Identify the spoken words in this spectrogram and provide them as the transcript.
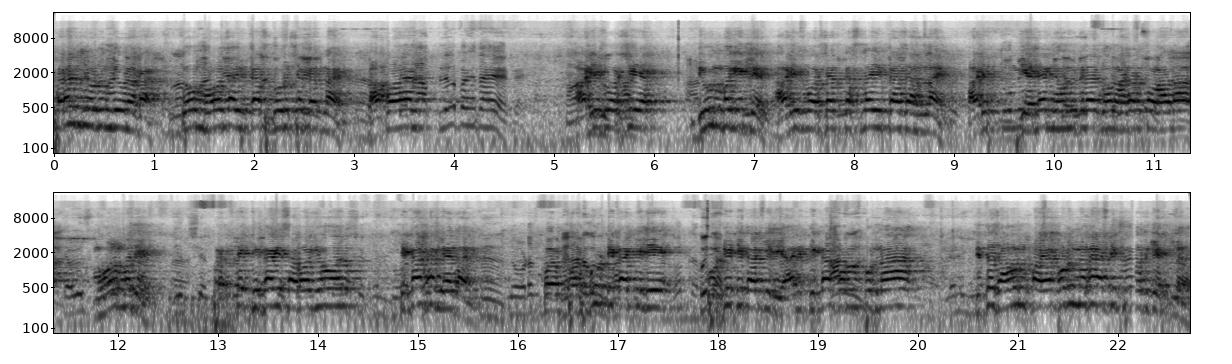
खरंच निवडून देऊ नका. तो मोहचा विकास करू शकत नाही. आपण अडीच वर्षे देऊन बघितले. अडीच वर्षात कसलाही विकास झाला नाही अडीच गेल्या निवडणुकीला दोन हजार सोळाला मोहोळमध्ये प्रत्येक ठिकाणी सभा घेऊन टीका करण्यात आली. भरपूर टीका केली मोठी टीका केली आणि टीका करून पुन्हा तिथं जाऊन पाया पडून नगराध्यक्षपद घेतलं.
